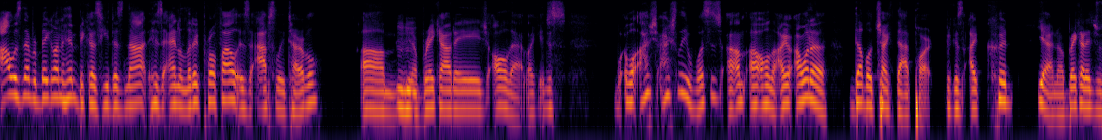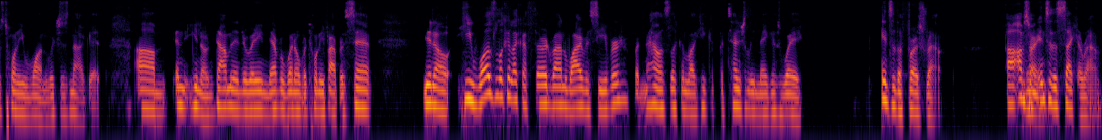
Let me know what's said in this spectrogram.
I was never big on him because he does not. His analytic profile is absolutely terrible. Um, you know, breakout age, all that. Like it just. Well, actually, was his? Um, uh, hold on, I, I want to double check that part because I could. Yeah, no, breakout age was 21, which is not good. Um, and you know, dominated rating never went over 25 percent you know, he was looking like a third round wide receiver, but now it's looking like he could potentially make his way into the first round. Uh, I'm sorry, into the second round,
